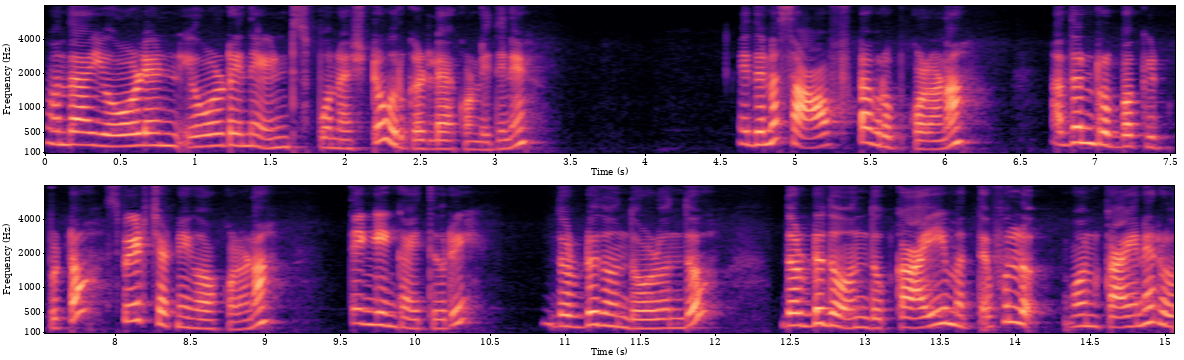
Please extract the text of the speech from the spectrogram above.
ಒಂದು ಏಳೆಂಟು ಏಳರಿಂದ ಎಂಟು ಸ್ಪೂನಷ್ಟು ಹುರ್ಗಡ್ಲೆ ಹಾಕ್ಕೊಂಡಿದ್ದೀನಿ ಇದನ್ನು ಸಾಫ್ಟಾಗಿ ರುಬ್ಕೊಳ್ಳೋಣ. ಅದನ್ನು ರುಬ್ಬಕ್ಕೆ ಇಟ್ಬಿಟ್ಟು ಸ್ವೀಟ್ ಚಟ್ನಿಗೆ ಹಾಕ್ಕೊಳ್ಳೋಣ ತೆಂಗಿನಕಾಯಿ ತುರಿ, ದೊಡ್ಡದೊಂದು ಏಳೊಂದು ದೊಡ್ಡದು ಒಂದು ಕಾಯಿ ಮತ್ತು ಫುಲ್ಲು ಒಂದು ಕಾಯಿನೇ ರು,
